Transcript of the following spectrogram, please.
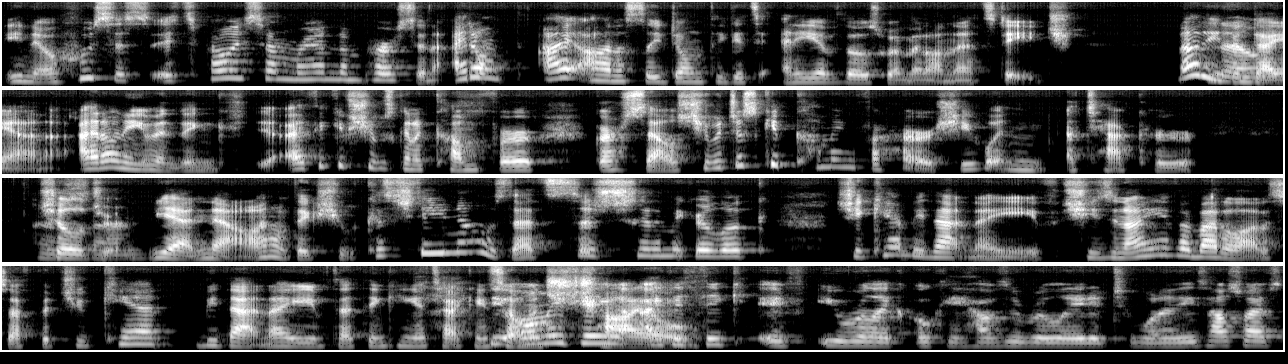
you know, who's this? It's probably some random person. I don't. I honestly don't think it's any of those women on that stage. Not even No. Diana. I don't even think. I think if she was going to come for Garcelle, she would just keep coming for her. She wouldn't attack her Her children. son. Yeah, no, I don't think she would because she knows that's just going to make her look. She can't be that naive. She's naive about a lot of stuff, but you can't be that naive that thinking attacking The someone's only thing child. I could think if you were like, okay, how's it related to one of these housewives?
